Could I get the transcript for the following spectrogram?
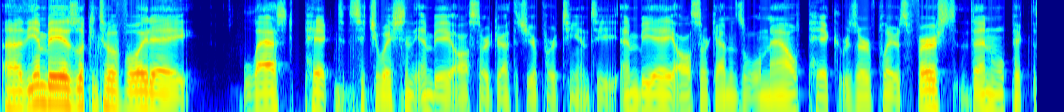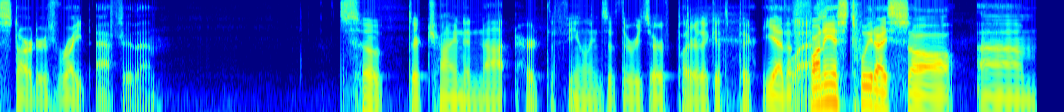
Uh, the NBA is looking to avoid a last picked situation in the NBA All Star draft this year per TNT. NBA All Star captains will now pick reserve players first, then we'll pick the starters right after them. So they're trying to not hurt the feelings of the reserve player that gets picked. Yeah, the last. funniest tweet I saw um,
